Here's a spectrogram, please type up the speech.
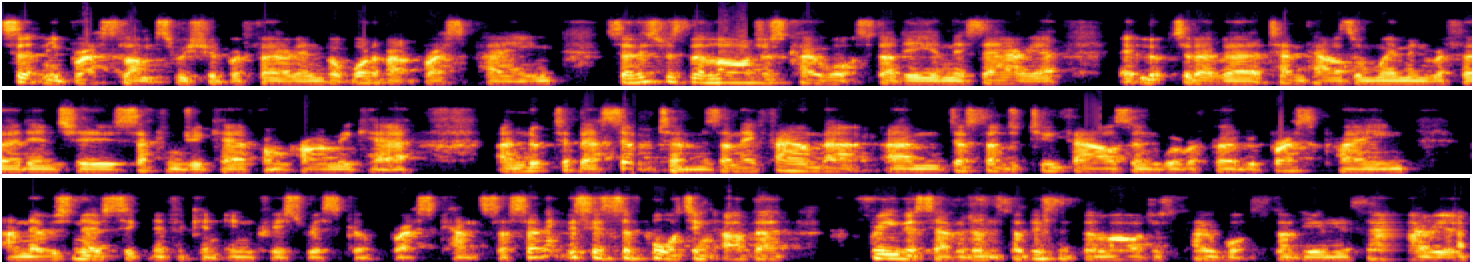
certainly breast lumps we should refer in, but what about breast pain? So this was the largest cohort study in this area. It looked at over 10,000 women referred into secondary care from primary care and looked at their symptoms. And they found that um, just under 2,000 were referred with breast pain, and there was no significant increased risk of breast cancer. So I think this is supporting other previous evidence. So this is the largest cohort study in this area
